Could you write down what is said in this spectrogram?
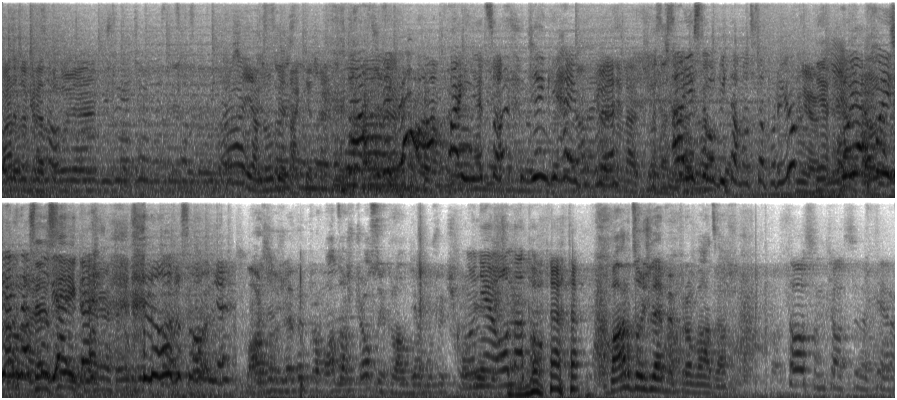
Bardzo gratuluję. A ja lubię takie rzeczy. Fajnie, co? Dzięki, hej w ogóle. A jestem obita mocno po ryju? Nie. Bo ja powiedziałem na studia idę. No, dosłownie. Bardzo źle wyprowadzasz ciosy, Klaudia, muszę ci No nie, ona to. Bardzo źle wyprowadzasz. To są ciosy dopiero.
